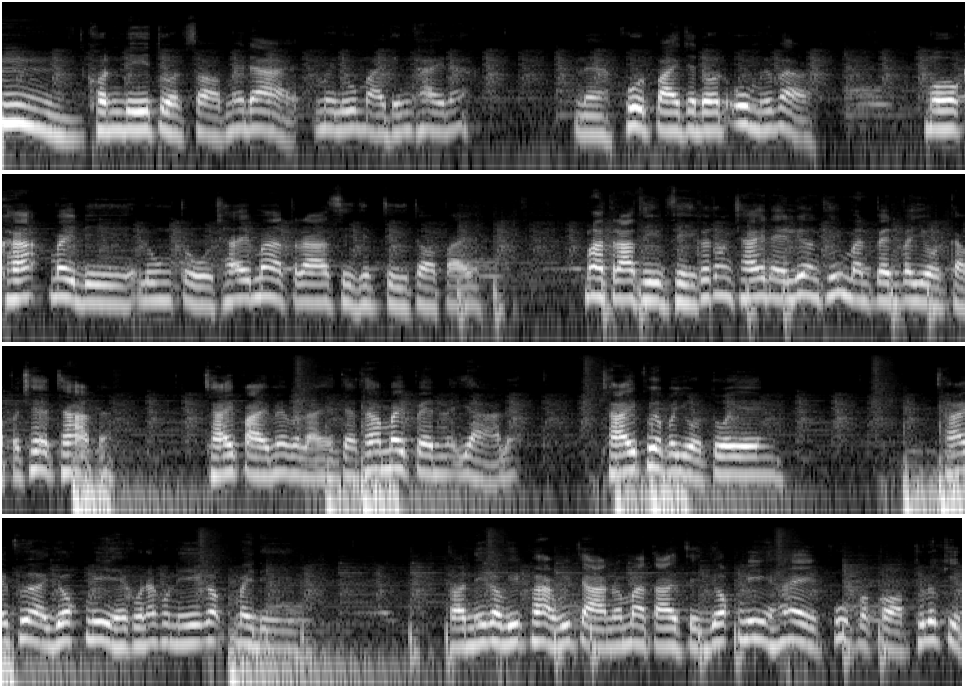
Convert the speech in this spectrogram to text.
อืม คนดีตรวจสอบไม่ได้ ไม่รู้หมายถึงใครนะนะพูดไปจะโดนอุ้มหรือเปล่า โมคะไม่ดีลุงตู่ใช้มาตรา 44 ต่อไป มาตรา 44 ก็ต้องใช้ในเรื่องที่มันเป็นประโยชน์กับประเทศชาตินะใช้ไปไม่เป็นไร แต่ถ้าไม่เป็นอย่าเลย ใช้เพื่อประโยชน์ตัวเอง ใช้เพื่อยกหนี้ให้คนนั้นคนนี้ก็ไม่ดี ตอนนี้ก็วิพากษ์วิจารณ์ว่ามาตราสี่ยกหนี้ให้ผู้ประกอบธุรกิจ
